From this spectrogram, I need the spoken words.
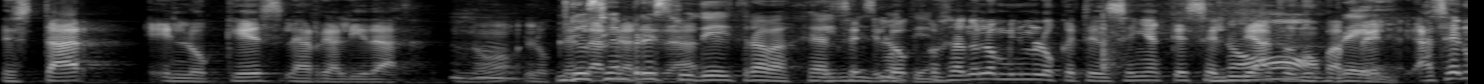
estar en lo que es la realidad, ¿no? Lo que Yo es la siempre realidad. estudié y trabajé al Ese- mismo lo- tiempo. O sea, no es lo mismo lo que te enseñan que es el No, teatro en un hombre. papel. Hacer,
